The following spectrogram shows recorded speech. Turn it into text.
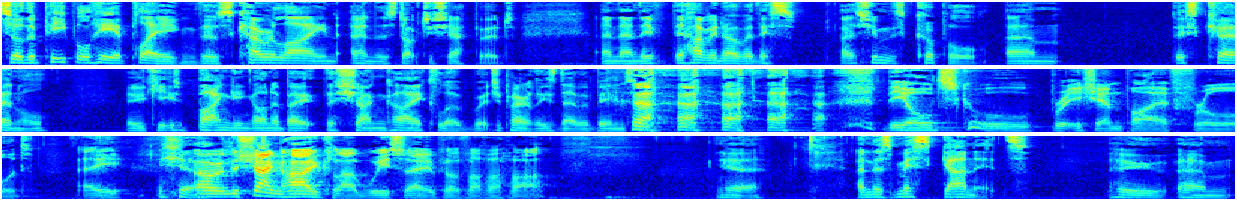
so the people here playing, there's Caroline and there's Doctor Sheppard, and then they've, they're having over this. I assume this couple, um, this colonel, who keeps banging on about the Shanghai Club, which apparently he's never been to. the old school British Empire fraud. Eh? Yeah. Oh, in the Shanghai Club, we say. Blah, blah, blah, blah. Yeah, and there's Miss Gannett, who, um,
